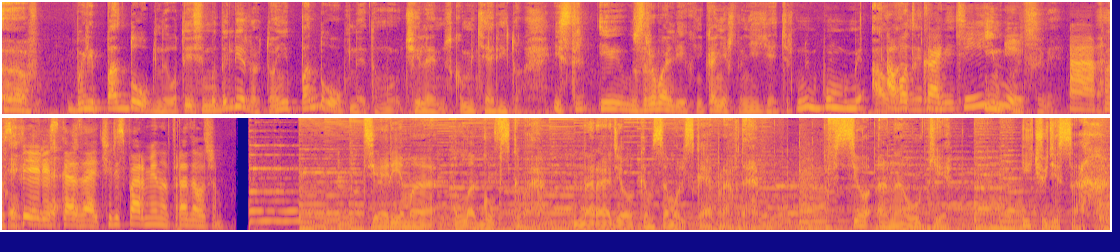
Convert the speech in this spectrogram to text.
э, были подобны, вот если моделировать, то они подобны этому Челябинскому метеориту. И, и взрывали их, конечно, не ядерными бомбами, а, а вот какими? импульсами. А, успели сказать. Через пару минут продолжим. Теорема Лаговского на радио «Комсомольская правда». Все о науке и чудесах.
